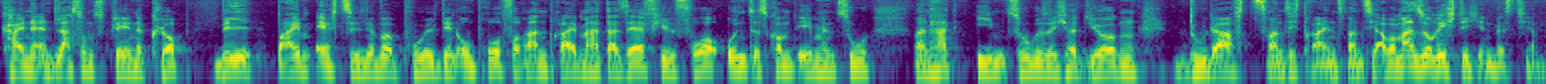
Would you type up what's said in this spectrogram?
keine Entlassungspläne. Klopp will beim FC Liverpool den Umbruch vorantreiben, hat da sehr viel vor und es kommt eben hinzu, man hat ihm zugesichert, Jürgen, du darfst 2023 aber mal so richtig investieren.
